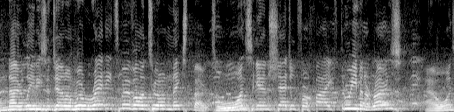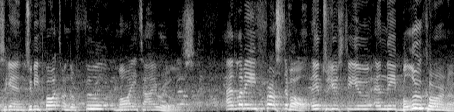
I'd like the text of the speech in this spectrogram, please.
And now, ladies and gentlemen, we're ready to move on to our next bout. Once again, scheduled for five three minute rounds, and once again to be fought under full Muay Thai rules. And let me first of all introduce to you in the blue corner,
